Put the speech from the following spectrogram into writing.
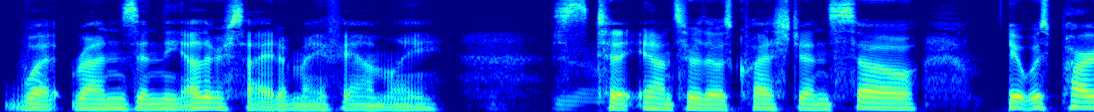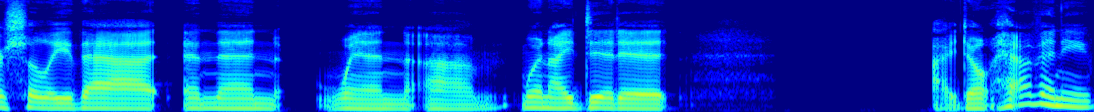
what runs in the other side of my family s- to answer those questions. So it was partially that, and then when um, when I did it, I don't have any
